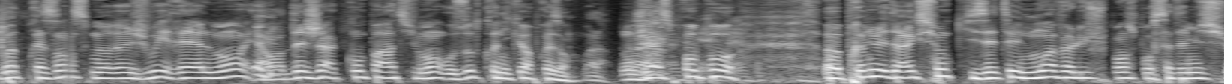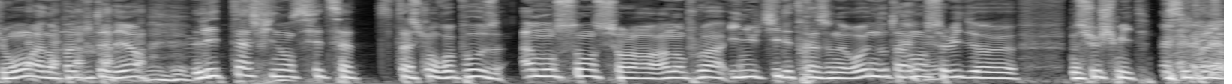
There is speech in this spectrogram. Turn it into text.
Votre présence me réjouit réellement. Et alors déjà, comparativement aux autres chroniqueurs présents. Voilà. Donc j'ai à ce propos euh, prévenu les directions qu'ils étaient une moins-value, je pense, pour cette émission. À n'en pas douter d'ailleurs, l'état financier de cette station repose, à mon sens, sur leur- un emploi inutile et très onéreux, notamment celui de Monsieur Schmitt, ici présent.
